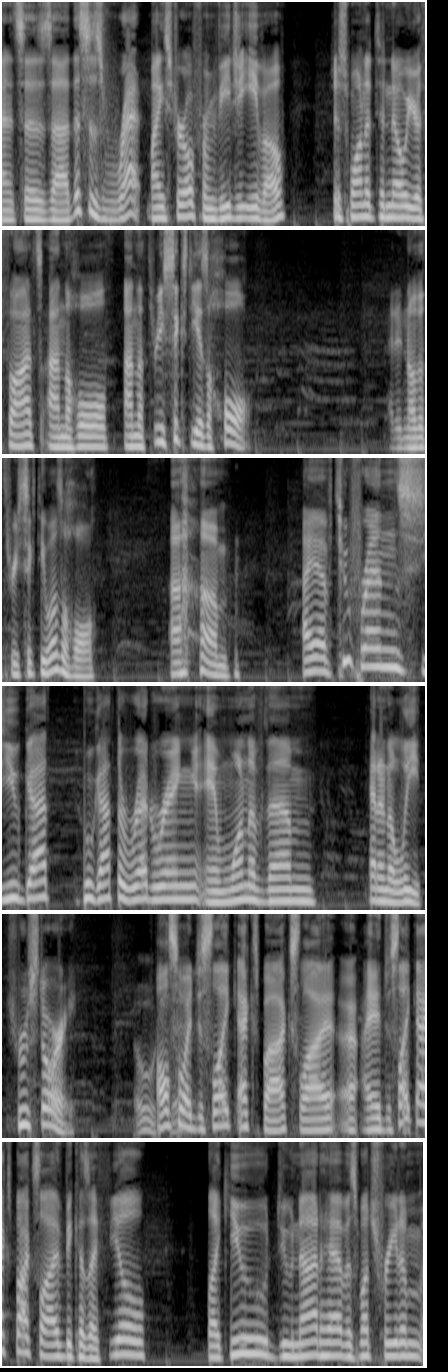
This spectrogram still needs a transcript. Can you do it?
and it says uh, this is Rat Maestro from VG Evo. Just wanted to know your thoughts on the whole on the 360 as a whole. I didn't know the 360 was a whole. Um, I have two friends you got who got the red ring, and one of them had an elite. True story. Oh, Also, I dislike Xbox Live. uh, I dislike Xbox Live because I feel like you do not have as much freedom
